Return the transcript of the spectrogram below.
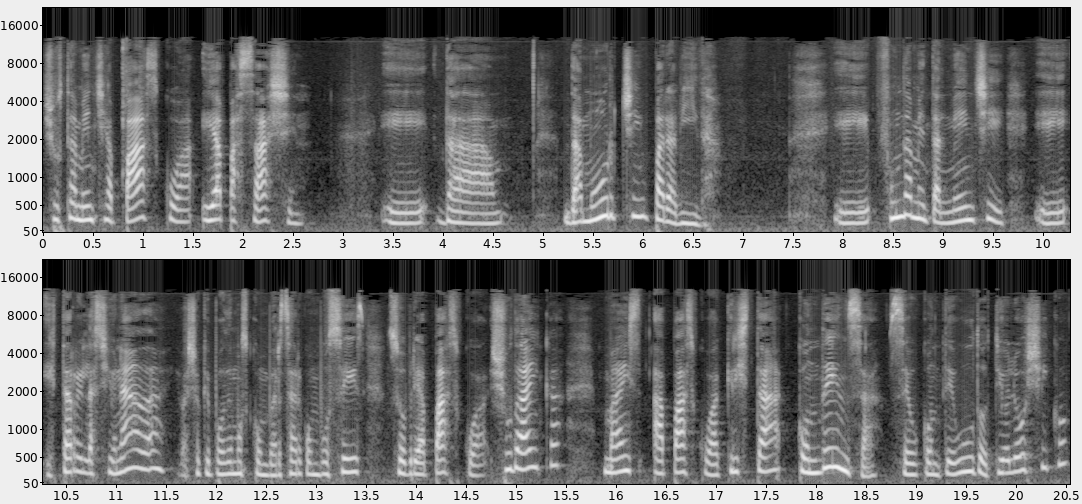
Justamente a Páscoa é a passagem da, da morte para a vida. Eh, fundamentalmente eh, está relacionada, acho que podemos conversar com vocês sobre a Páscoa judaica, mas a Páscoa cristã condensa seu conteúdo teológico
